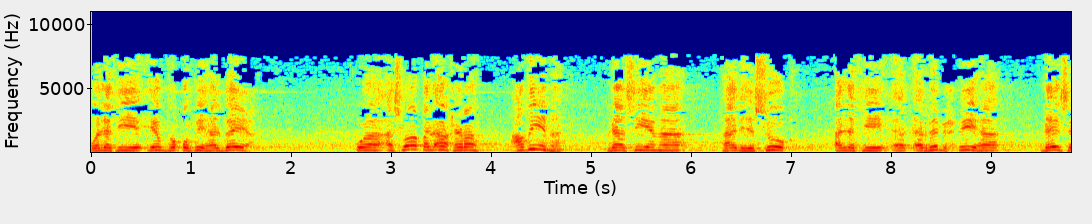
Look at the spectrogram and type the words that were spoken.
والتي ينفق فيها البيع. وأسواق الآخرة عظيمة لا سيما هذه السوق التي الربح فيها ليس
